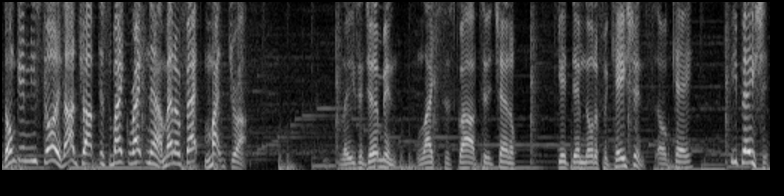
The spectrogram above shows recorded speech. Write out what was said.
Don't get me started. I'll drop this mic right now. Matter of fact, mic drop. Ladies and gentlemen, like and subscribe to the channel. Get them notifications, okay? Be patient.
